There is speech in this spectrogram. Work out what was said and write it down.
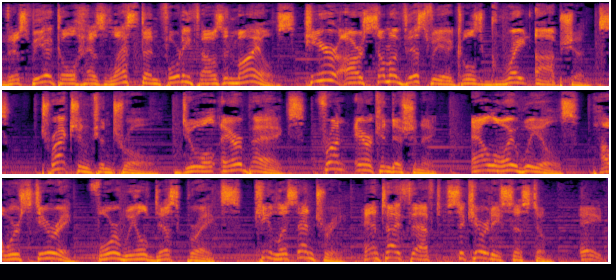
This vehicle has less than 40,000 miles. Here are some of this vehicle's great options. Traction control, dual airbags, front air conditioning, alloy wheels, power steering, four wheel disc brakes, keyless entry, anti theft security system, eight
